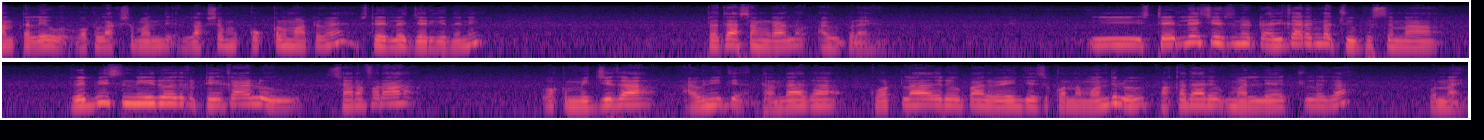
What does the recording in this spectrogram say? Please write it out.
అంత లేవు. ఒక లక్ష మంది లక్ష కుక్కలు మాత్రమే స్టెరిలైజ్ జరిగిందని ప్రజా సంఘాల అభిప్రాయం. ఈ స్టెరిలైజ్ చేసినట్టు అధికారంగా చూపిస్తున్న రెబీస్ నిరోధక టీకాలు సరఫరా ఒక మిజ్జిగా అవినీతి దందాగా కోట్లాది రూపాయలు వ్యయం చేసి కొన్న మందులు పక్కదారి మళ్ళేట్లుగా ఉన్నాయి.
